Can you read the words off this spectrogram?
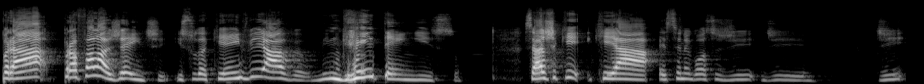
para falar, gente, isso daqui é inviável, ninguém tem isso. Você acha que, que a, esse negócio de, de, de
